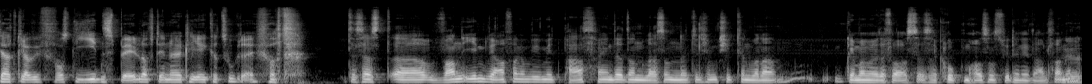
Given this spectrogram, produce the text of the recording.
Der hat, glaube ich, fast jeden Spell, auf den er Kleriker Zugriff hat. Das heißt, äh, wann irgendwie anfangen wir mit Pathfinder, dann war es natürlich am geschickten, wenn er, gehen wir mal davon aus, dass er Gruppen hat, sonst würde er nicht anfangen. Ja.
